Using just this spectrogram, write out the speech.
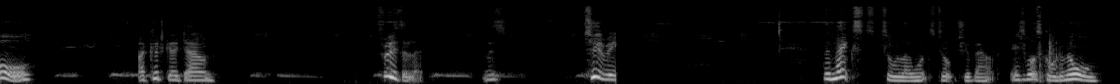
Or I could go down through the leather. There's two reasons. The next tool I want to talk to you about is what's called an awl.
